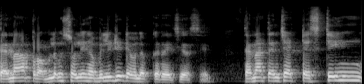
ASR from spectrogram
त्यांना प्रॉब्लेम सॉल्विंग अबिलिटी डेव्हलप करायची असेल त्यांना त्यांच्या टेस्टिंग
